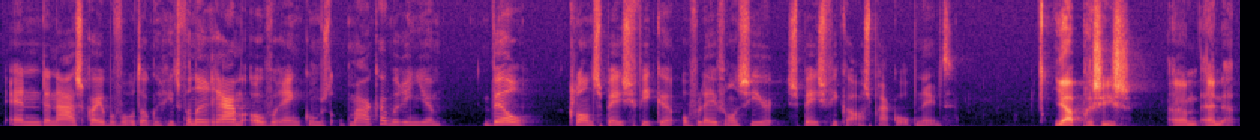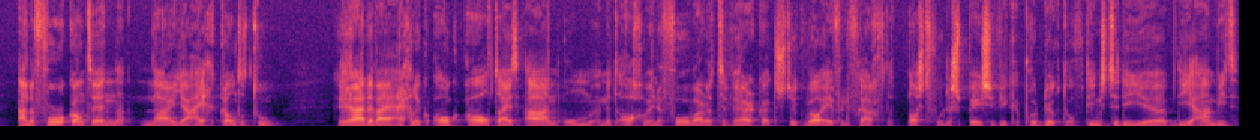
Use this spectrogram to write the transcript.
En daarnaast kan je bijvoorbeeld ook nog iets van een raamovereenkomst opmaken waarin je wel klantspecifieke of leverancier-specifieke afspraken opneemt. Ja, precies. Ehm, en aan de voorkant, hè, naar je eigen klanten toe, raden wij eigenlijk ook altijd aan om met algemene voorwaarden te werken. Het is natuurlijk wel even de vraag of dat past voor de specifieke producten of diensten die je, die je aanbiedt.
